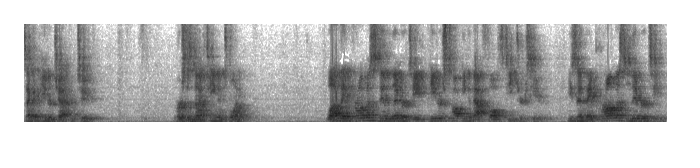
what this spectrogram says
2 Peter chapter 2, verses 19 and 20. While they promised them liberty, Peter's talking about false teachers here. He said they promise liberty.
